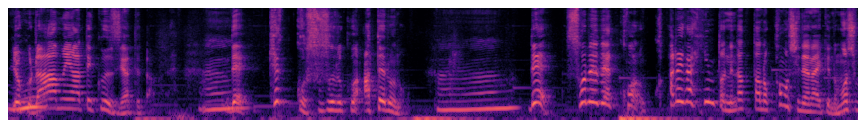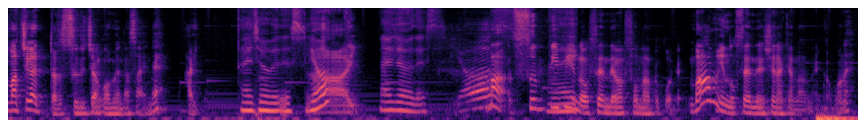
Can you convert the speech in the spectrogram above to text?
よくラーメン当てクイズやってたのね、うん。で結構すするくん当てるのでそれでこあれがヒントになったのかもしれないけどもし間違えてたらするちゃんごめんなさいね。はい。大丈夫ですよ。はーい。大丈夫ですよ。まあスル TV の宣伝はそんなところで、マーミンの宣伝しなきゃならないかもね。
